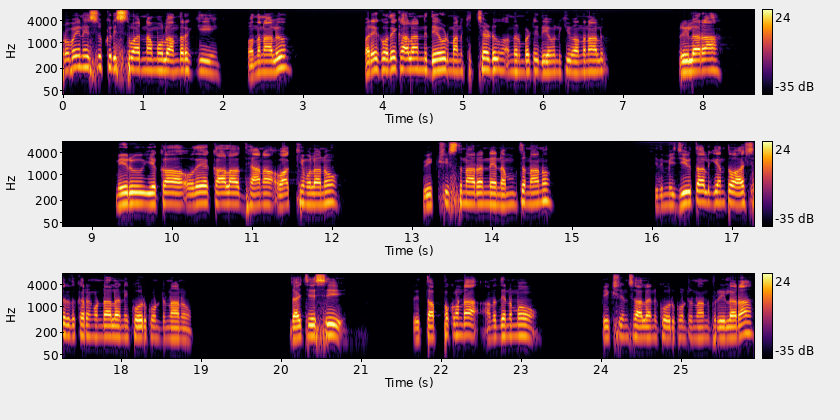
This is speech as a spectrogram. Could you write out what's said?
ప్రభైన యేసుక్రీస్తు వారి అందరికీ వందనాలు. మరి ఉదయకాలాన్ని దేవుడు మనకిచ్చాడు. అందరిని బట్టి దేవునికి వందనాలు. ప్రియులరా మీరు ఈ యొక్క ఉదయకాల ధ్యాన వాక్యములను వీక్షిస్తున్నారని నేను నమ్ముతున్నాను. ఇది మీ జీవితాలకి ఎంతో ఆశీర్వదకరంగా ఉండాలని కోరుకుంటున్నాను. దయచేసి ఇది తప్పకుండా అనుదినము వీక్షించాలని కోరుకుంటున్నాను ప్రియులరా.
